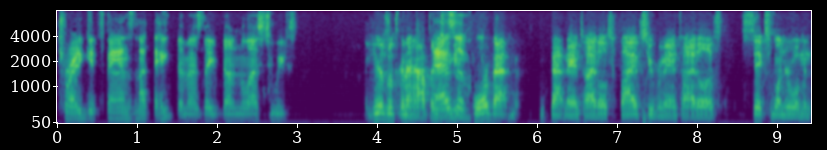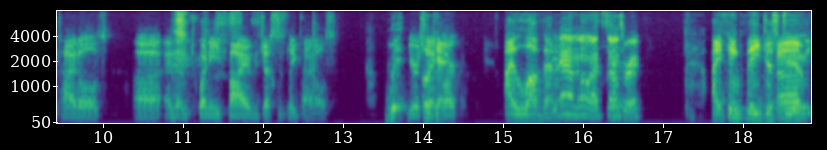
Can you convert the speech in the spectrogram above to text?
try to get fans not to hate them as they've done in the last two weeks. Here's what's going to happen as of, four Bat- Batman titles, five Superman titles, six Wonder Woman titles, uh, and then 25 Justice League titles. Wait, You're saying, okay. Clark? I love that. Yeah, idea. no, that sounds okay. right. I think they just do um,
